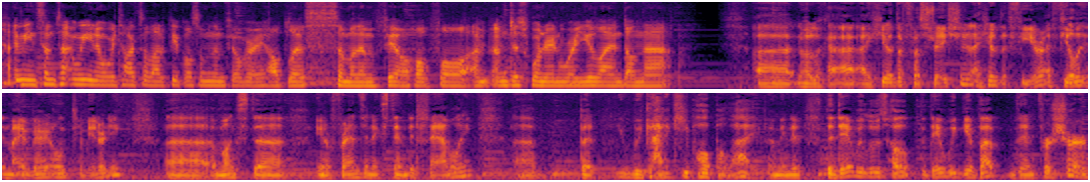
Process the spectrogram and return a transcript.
I mean, sometimes we, you know, we talk to a lot of people. Some of them feel very helpless. Some of them feel hopeful. I'm, I'm just wondering where you land on that. Uh, no, look, I, I, hear the frustration. I hear the fear. I feel it in my very own community, uh, amongst uh, you know friends and extended family. Uh, but we got to keep hope alive. I mean, the day we lose hope, the day we give up, then for sure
